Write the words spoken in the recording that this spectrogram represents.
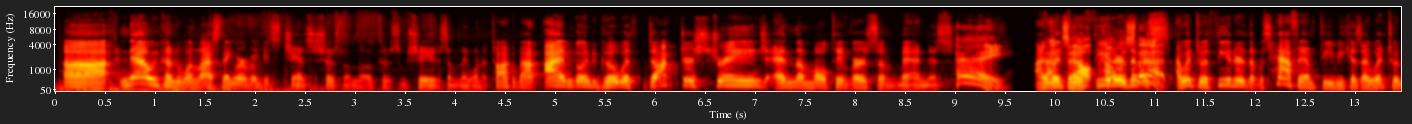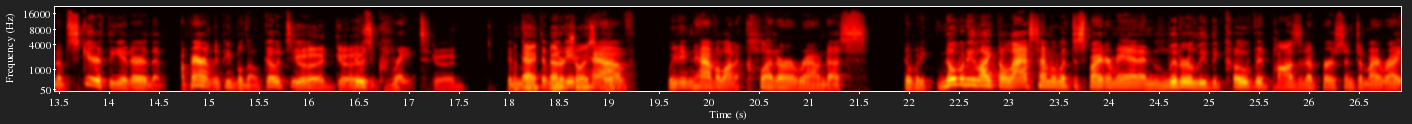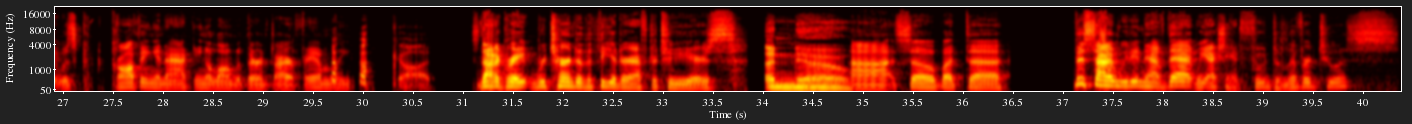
Uh, now we come to one last thing where everyone gets a chance to show some love, throw some shade, something they want to talk about. I'm going to go with Doctor Strange and the Multiverse of Madness. Hey, I went to out. a theater was that, that? was I went to a theater that was half empty because I went to an obscure theater that apparently people don't go to. Good, good. It was great. good. It Okay, meant that better we didn't choice, good. have we didn't have a lot of clutter around us. Nobody nobody like the last time I went to Spider-Man and literally the COVID positive person to my right was coughing and hacking along with their entire family. God. it's not a great return to the theater after 2 years. Uh, no. Uh so but uh this time we didn't have that. We actually had food delivered to us.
